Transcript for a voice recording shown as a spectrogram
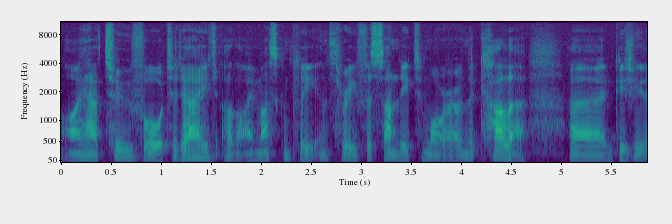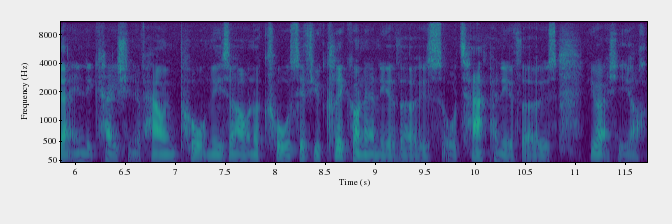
I have two for today that I must complete and three for Sunday tomorrow. And the color uh, gives you that indication of how important these are. And of course if you click on any of those or tap any of those you actually are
